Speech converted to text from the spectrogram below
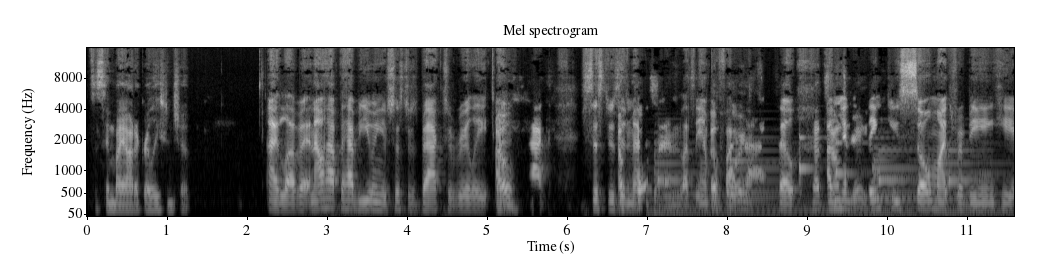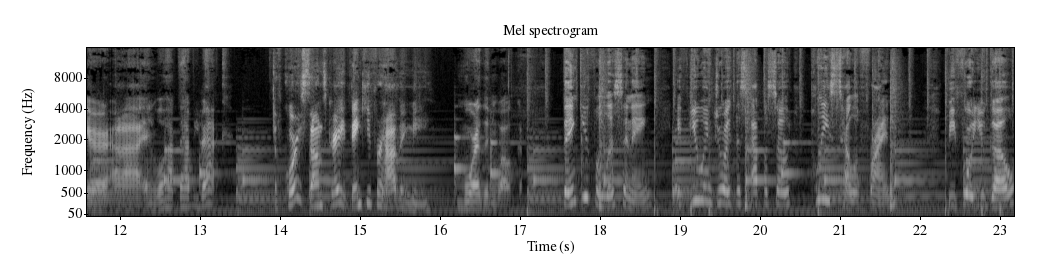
it's a symbiotic relationship. I love it. And I'll have to have you and your sisters back to really oh. unpack Sisters in course. Medicine. Let's amplify that. So, that Amanda, great. thank you so much for being here. Uh, and we'll have to have you back. Of course. Sounds great. Thank you for having me. More than welcome. Thank you for listening. If you enjoyed this episode, please tell a friend. Before you go,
